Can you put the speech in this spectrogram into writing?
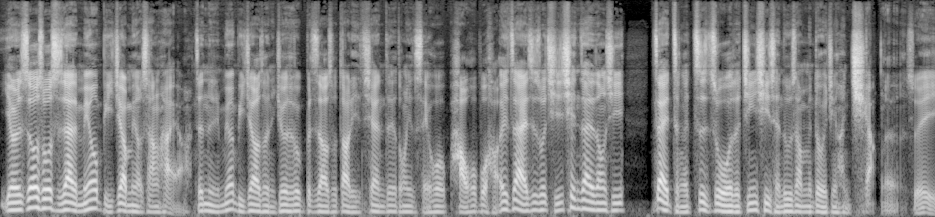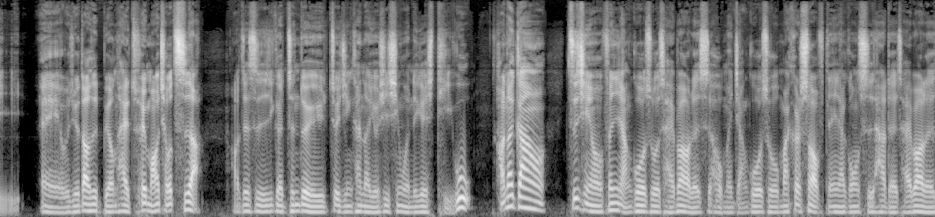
有的时候说实在的，没有比较没有伤害啊，真的，你没有比较的时候，你就会不知道说到底现在这个东西谁或好或不好。而且再来是说，其实现在的东西在整个制作的精细程度上面都已经很强了，所以哎，我觉得倒是不用太吹毛求疵啊。好，这是一个针对于最近看到游戏新闻的一个体悟。好，那刚刚之前有分享过说财报的时候，我们讲过说 Microsoft 那家公司它的财报的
